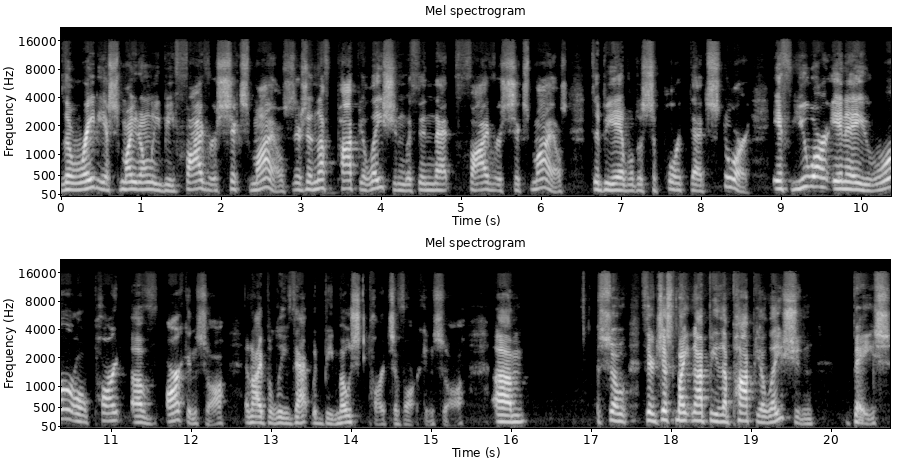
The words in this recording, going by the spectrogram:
the radius might only be five or six miles, there's enough population within that five or six miles to be able to support that store. If you are in a rural part of Arkansas, and I believe that would be most parts of Arkansas, um, so there just might not be the population base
